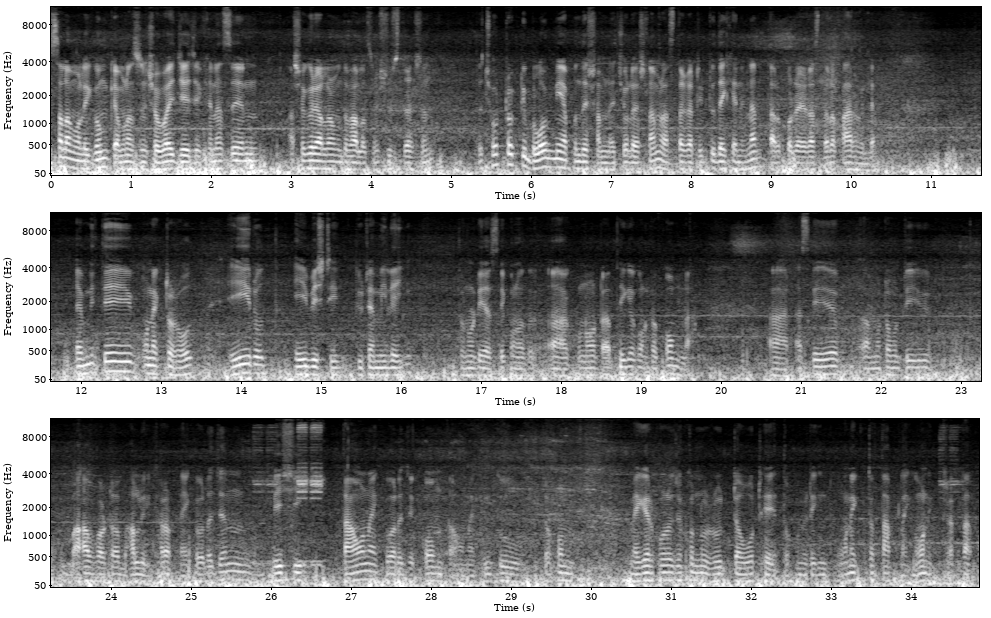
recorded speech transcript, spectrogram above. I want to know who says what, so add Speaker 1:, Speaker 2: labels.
Speaker 1: আসসালামু আলাইকুম, কেমন আছেন সবাই? যে যেখানে আছেন, আশা করি আল্লাহর মধ্যে ভালো আছেন, সুস্থ আছেন। তো ছোট্ট একটি ব্লগ নিয়ে আপনাদের সামনে চলে আসলাম। রাস্তাঘাট একটু দেখে নিলাম, তারপরে রাস্তাটা পার হইলাম। এমনিতেই অনেকটা রোদ। এই রোদ, এই বৃষ্টি দুইটা মিলেই দুটোটি আছে, কোনো কোনোটা থেকে কোনোটা কম না। আর আজকে মোটামুটি আবহাওয়াটা ভালোই, খারাপ না, একেবারে যেন বেশি। তাও না, একেবারে যে কম, তাও না। কিন্তু যখন মেঘের পরে যখন রোদটা ওঠে, তখন এটা কিন্তু অনেকটা তাপ লাগে, অনেকটা তাপ।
